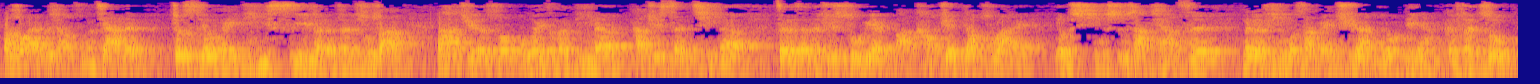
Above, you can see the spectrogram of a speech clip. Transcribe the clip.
那后来不晓得怎么加的，就是用那一题十一分的分数算，那他觉得说不会这么低呢，他去申请呢，这个真的去诉愿把考卷调出来，有形式上瑕疵，那个题目上面居然有两个分数。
